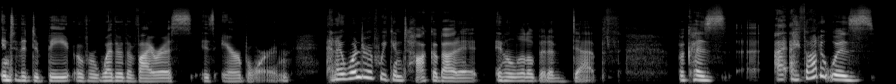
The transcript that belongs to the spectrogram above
into the debate over whether the virus is airborne. And I wonder if we can talk about it in a little bit of depth because I, I thought it was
